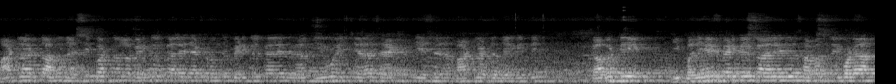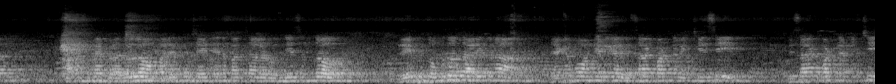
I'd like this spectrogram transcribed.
మాట్లాడుతూ ఆమె నర్సీపట్నంలో మెడికల్ కాలేజ్ ఎక్కడ ఉంది? మెడికల్ కాలేజ్ జీవో ఇచ్చారా శాంక్షన్ చేశారని మాట్లాడడం జరిగింది. కాబట్టి ఈ పదిహేడు మెడికల్ కాలేజీ సమస్యని కూడా సమస్యపై ప్రజల్లో మరింత చైతన్యపరచాలనే ఉద్దేశంతో రేపు తొమ్మిదో తారీఖున జగన్మోహన్ రెడ్డి గారు విశాఖపట్నం ఇచ్చేసి విశాఖపట్నం నుంచి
